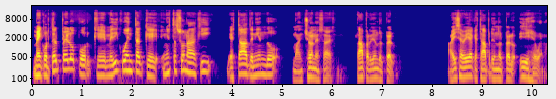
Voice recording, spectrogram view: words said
Me corté el pelo porque me di cuenta que en esta zona de aquí estaba teniendo manchones, ¿sabes? Estaba perdiendo el pelo. Ahí se veía que estaba perdiendo el pelo. Y dije, bueno,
